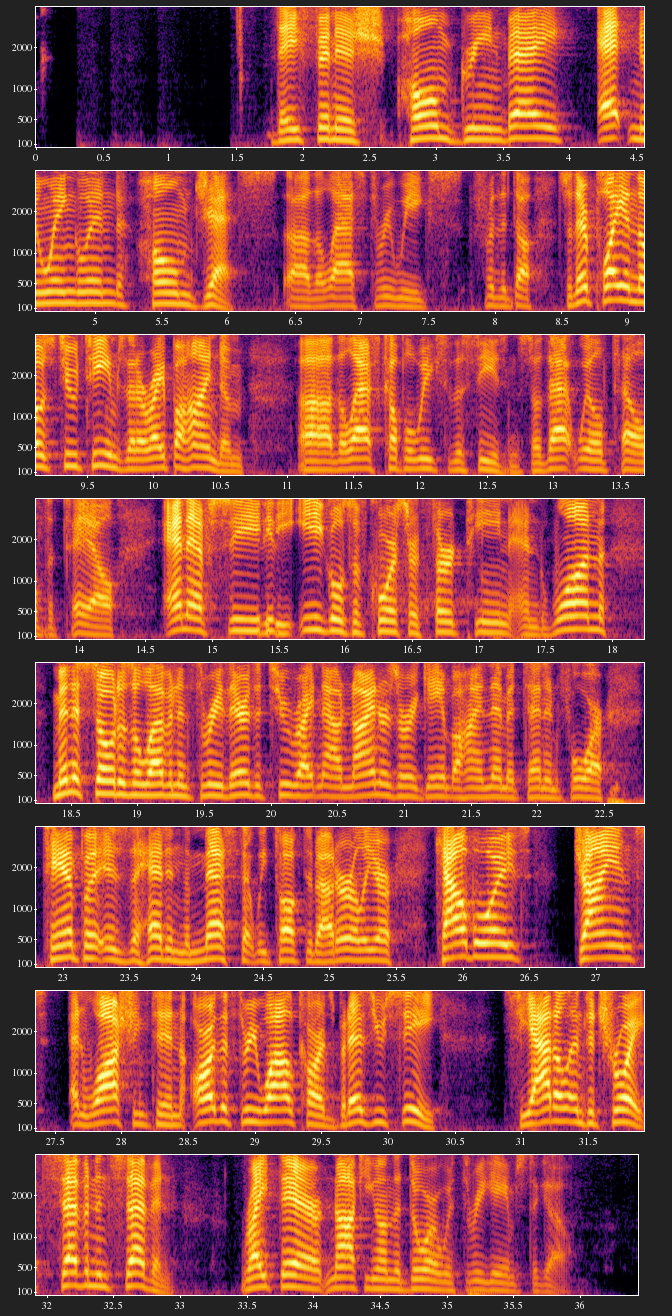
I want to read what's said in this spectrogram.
They finish home Green Bay, at New England, home Jets uh, the last three weeks for the Dol- So they're playing those two teams that are right behind them uh, the last couple of weeks of the season. So that will tell the tale. NFC, the Eagles, of course, are 13 and 1. Minnesota's 11 and 3. They're the two right now. Niners are a game behind them at 10 and 4. Tampa is the head in the mess that we talked about earlier. Cowboys, Giants, and Washington are the three wild cards. But as you see, Seattle and Detroit, 7 and 7, right there knocking on the door with 3 games to go.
